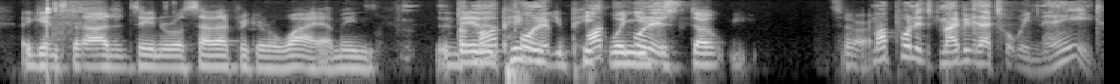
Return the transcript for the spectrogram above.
against Argentina or South Africa away. I mean they're the people point, you pick when you is, just don't. Sorry. My point is maybe that's what we need.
